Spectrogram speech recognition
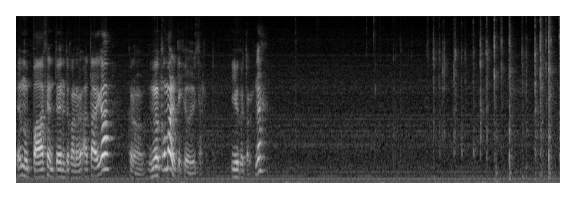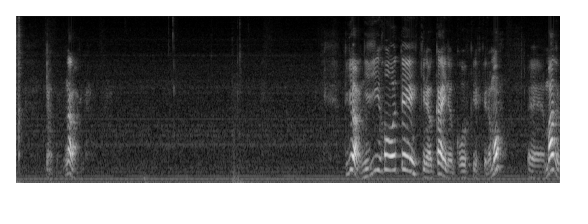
M パーセント N とかの値が、この埋め込まれて表示されるということですね。なるわけ次は二次方程式の解の幸福ですけども、えー、まず、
